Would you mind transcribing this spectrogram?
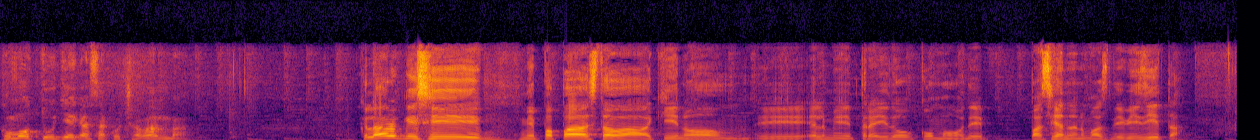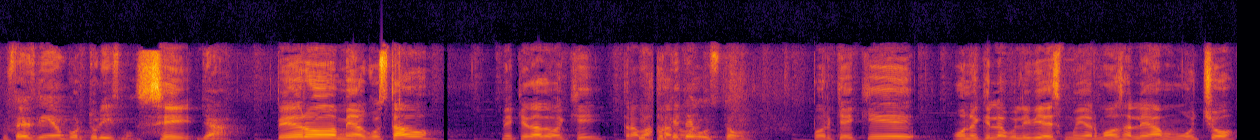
¿Cómo tú llegas a Cochabamba? Claro que sí, mi papá estaba aquí, ¿no? Y él me ha traído como de paseando nomás, de visita. Ustedes vinieron por turismo. Sí. Ya. Pero me ha gustado, me he quedado aquí ¿Y trabajando. por qué te gustó? Porque aquí, uno que la Bolivia es muy hermosa, le amo mucho,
